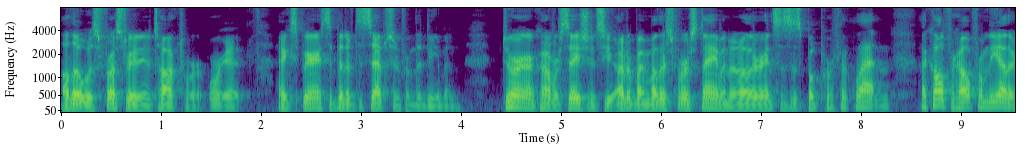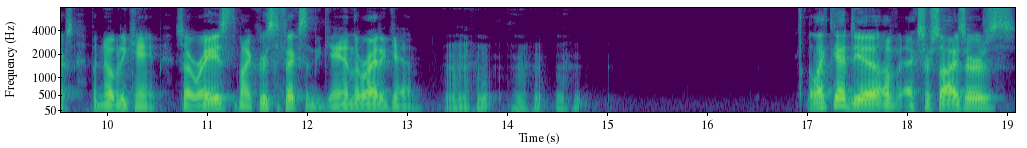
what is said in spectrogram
although it was frustrating to talk to her, or it. I experienced a bit of deception from the demon. During our conversation, she uttered my mother's first name and in other instances spoke perfect Latin. I called for help from the others, but nobody came, so I raised my crucifix and began the rite again. Mm-hmm. Mm-hmm. I like the idea of exorcisers,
